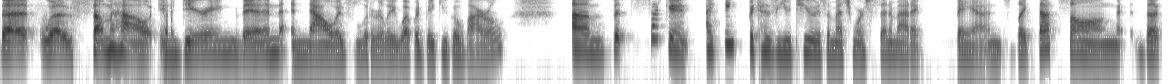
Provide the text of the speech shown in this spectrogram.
that was somehow endearing then and now is literally what would make you go viral. Um, but second, I think because U2 is a much more cinematic band, like that song, the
